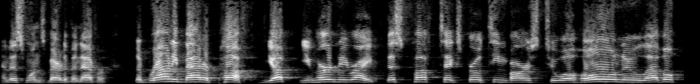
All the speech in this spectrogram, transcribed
and this one's better than ever. The Brownie Batter Puff. Yup, you heard me right. This puff takes protein bars to a whole new level,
